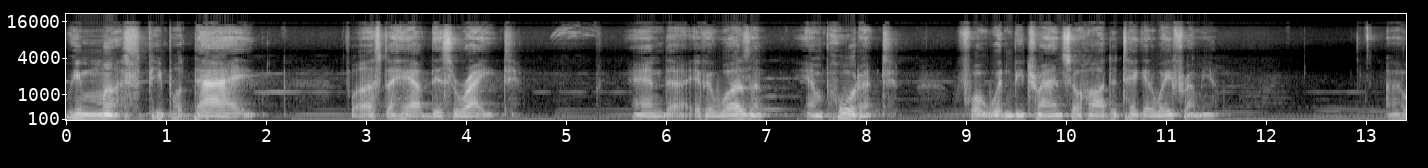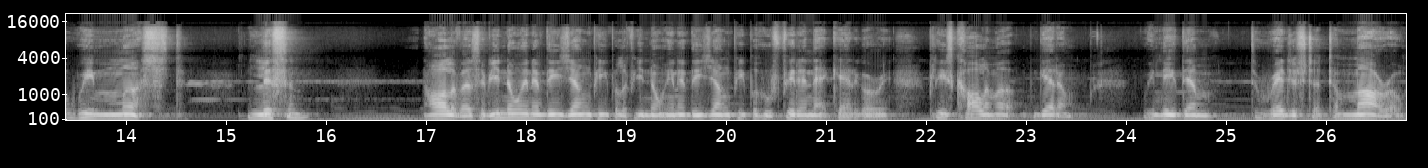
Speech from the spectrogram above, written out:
we must. People died for us to have this right. And uh, if it wasn't important, folk wouldn't be trying so hard to take it away from you uh, we must listen. All of us, if you know any of these young people, if you know any of these young people who fit in that category, please call them up, get them. We need them to register tomorrow.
